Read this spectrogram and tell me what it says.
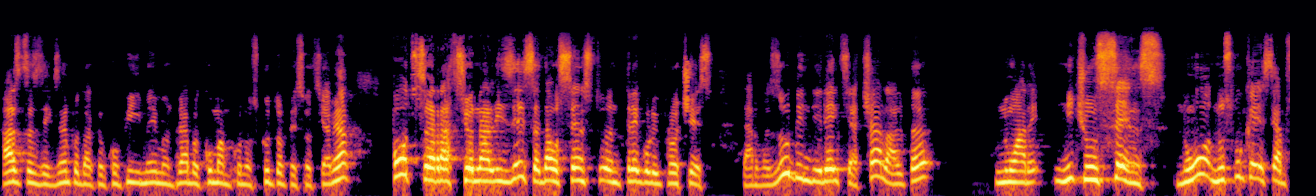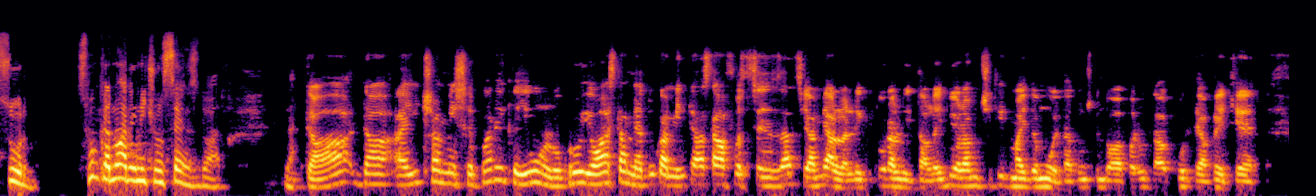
Astăzi, de exemplu, dacă copiii mei mă întreabă cum am cunoscut-o pe soția mea, pot să raționalizez, să dau sens întregului proces. Dar văzut din direcția cealaltă, nu are niciun sens. Nu, nu spun că este absurd. Spun că nu are niciun sens doar. Da. da, dar aici mi se pare că e un lucru, eu asta mi-aduc aminte, asta a fost senzația mea la lectura lui Taleb, eu l-am citit mai de mult atunci când a apărut la Curtea Veche Uh,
